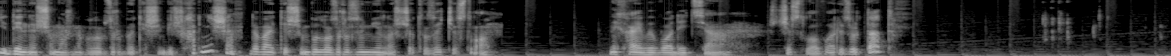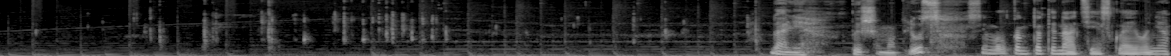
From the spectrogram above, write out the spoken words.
Єдине, що можна було б зробити ще більш гарніше, давайте, щоб було зрозуміло, що це за число. Нехай виводиться з числово результат. Далі пишемо плюс символ конкатенації склеювання.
